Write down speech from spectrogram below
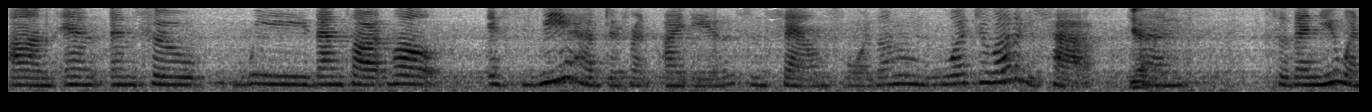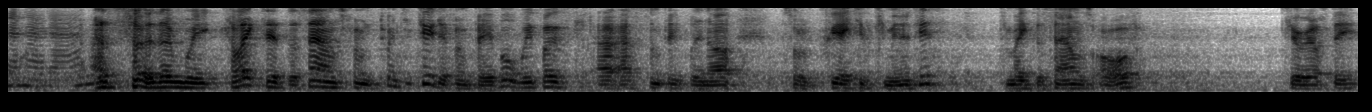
Um, and, and so we then thought, well, if we have different ideas and sounds for them, what do others have? Yes. And so then you went ahead and. And so then we collected the sounds from 22 different people. We both uh, asked some people in our sort of creative communities to make the sounds of curiosity,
